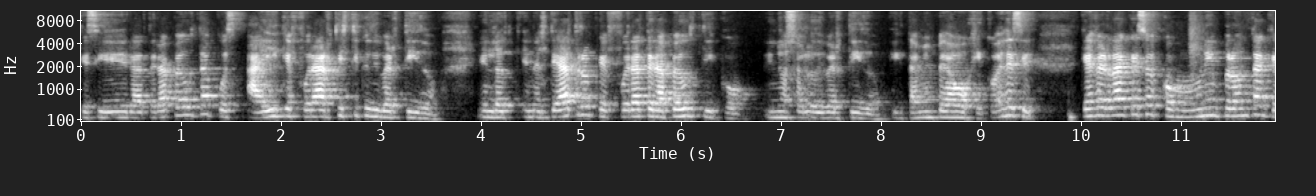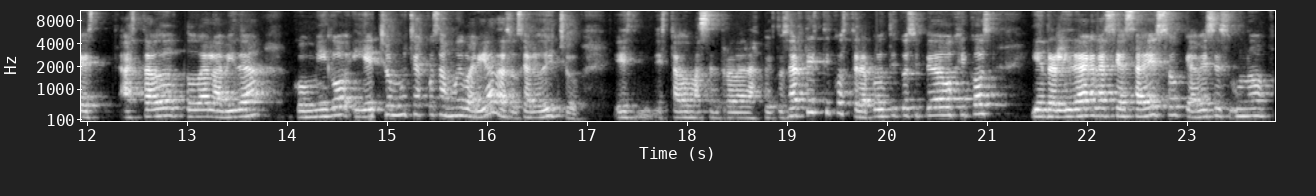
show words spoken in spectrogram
Que si era terapeuta, pues ahí que fuera artístico y divertido. En, lo- en el teatro que fuera terapéutico y no solo divertido y también pedagógico. Es decir, que es verdad que eso es como una impronta que ha estado toda la vida conmigo y he hecho muchas cosas muy variadas, o sea, lo dicho, he estado más centrada en aspectos artísticos, terapéuticos y pedagógicos y en realidad gracias a eso que a veces uno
